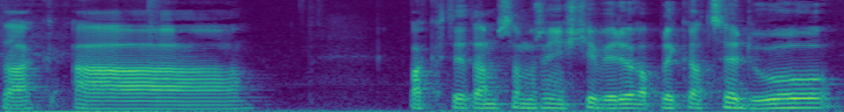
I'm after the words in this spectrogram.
Tak a pak je tam samozřejmě ještě video aplikace Duo.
